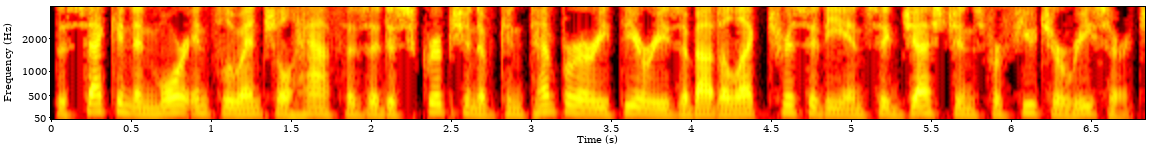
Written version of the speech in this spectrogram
the second and more influential half is a description of contemporary theories about electricity and suggestions for future research.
